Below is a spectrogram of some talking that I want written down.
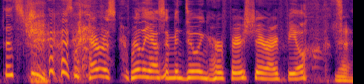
that's true. Harris really hasn't been doing her fair share. I feel. yeah.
